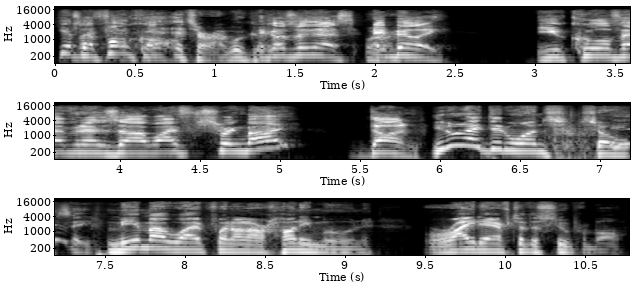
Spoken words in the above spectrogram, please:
Yeah, it's a phone call. It's all right. We're good. It goes like this. We're hey, right. Billy, you cool if Evan and his uh, wife swing by? Done. You know what I did once? So Easy. me and my wife went on our honeymoon right after the Super Bowl.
